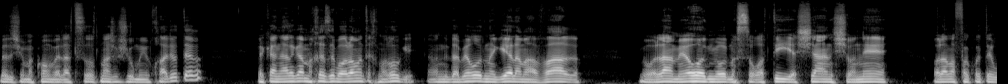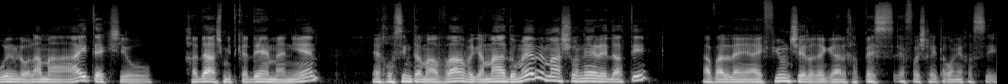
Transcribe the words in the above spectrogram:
באיזשהו מקום ולעשות משהו שהוא מיוחד יותר. וכנ"ל גם אחרי זה בעולם הטכנולוגי נדבר עוד נגיע למעבר מעולם מאוד מאוד מסורתי ישן שונה עולם הפקות אירועים לעולם ההייטק שהוא חדש מתקדם מעניין איך עושים את המעבר וגם מה הדומה ומה שונה לדעתי אבל uh, האפיון של רגע לחפש איפה יש לך יתרון יחסי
